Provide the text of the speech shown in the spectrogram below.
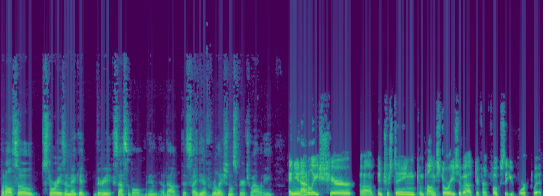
but also stories and make it very accessible in, about this idea of relational spirituality. And you not only share uh, interesting, compelling stories about different folks that you've worked with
